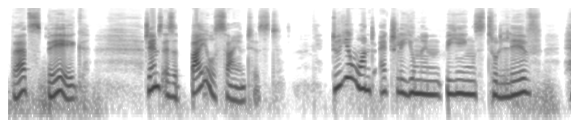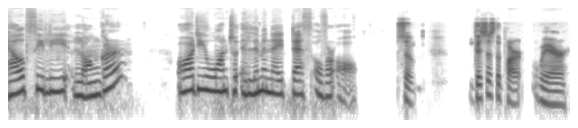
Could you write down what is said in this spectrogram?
that's big. James, as a bioscientist, do you want actually human beings to live healthily longer? Or do you want to eliminate death overall? So, this is the part where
